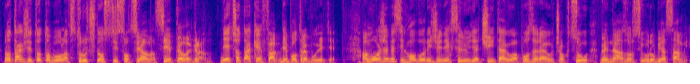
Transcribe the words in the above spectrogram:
No takže toto bola v stručnosti sociálna sieť Telegram. Niečo také fakt nepotrebujete. A môžeme si hovoriť, že nech si ľudia čítajú a pozerajú, čo chcú, veď názor si urobia sami.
